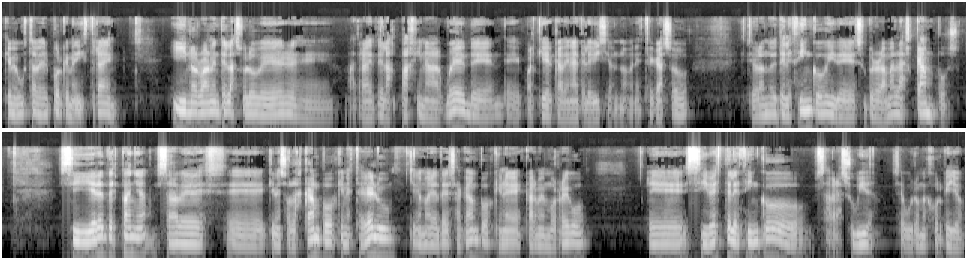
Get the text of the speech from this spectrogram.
que me gusta ver porque me distraen. Y normalmente las suelo ver eh, a través de las páginas web de, de, cualquier cadena de televisión, ¿no? En este caso estoy hablando de Telecinco y de su programa Las Campos. Si eres de España, sabes eh, quiénes son las Campos, quién es Terelu, quién es María Teresa Campos, quién es Carmen Borrego. Eh, si ves Telecinco, sabrás su vida, seguro mejor que yo.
